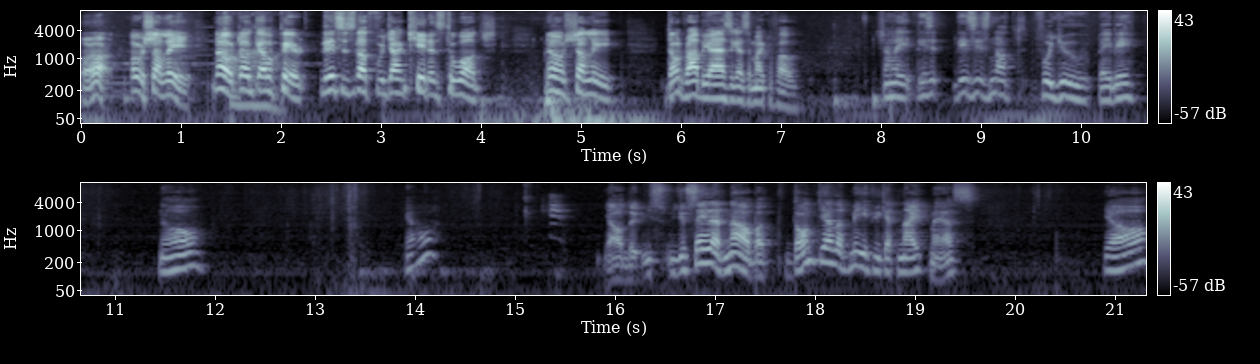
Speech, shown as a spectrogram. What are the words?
Oh, oh Charlie. No, don't come up here. This is not for young kids to watch. No, Charlie. Don't rub your ass against the microphone. Charlie, this is, this is not for you, baby. No. yeah? Yeah, the- you, say that now, but don't yell at me if you get nightmares. Yeah?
